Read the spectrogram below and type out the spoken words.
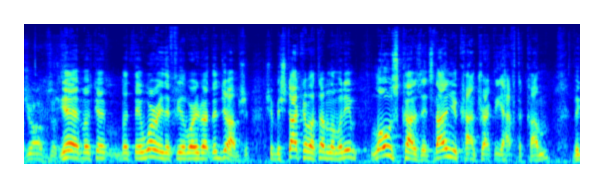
jobs. Yeah, but, okay, but they're worried. They feel worried about their job. Lowe's It's not in your contract that you have to come. They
